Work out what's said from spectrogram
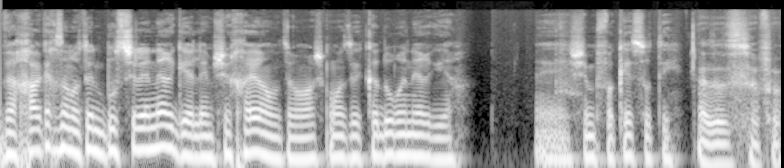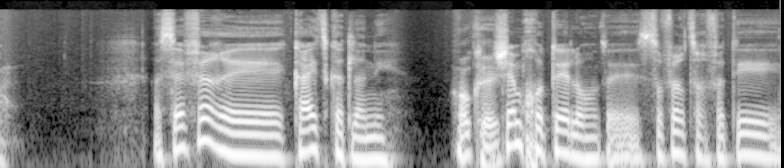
ואחר כך זה נותן boost של אנרגיה להמשך היום, זה ממש כמו איזה כדור אנרגיה אה, שמפקס אותי. איזה ספר? הספר אה, קיץ קטלני. אוקיי. שם חוטא לו, זה סופר צרפתי.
